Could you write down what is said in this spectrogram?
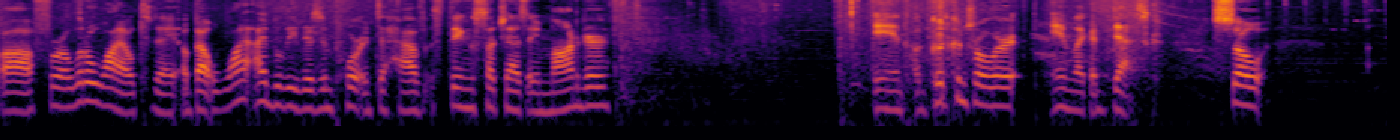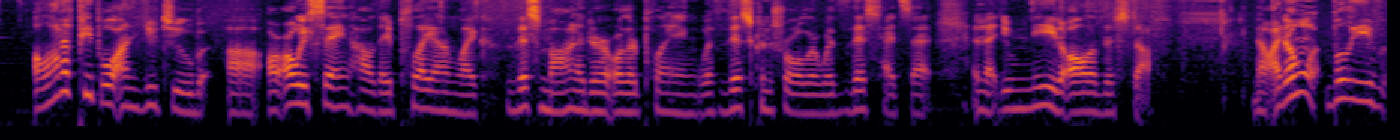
uh, for a little while today about why I believe it is important to have things such as a monitor and a good controller and like a desk. So a lot of people on YouTube uh, are always saying how they play on like this monitor or they're playing with this controller with this headset and that you need all of this stuff. Now I don't believe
